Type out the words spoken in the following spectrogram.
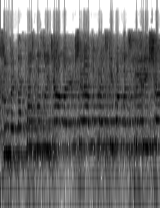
Super, tak pozbudzujte, ale ešte raz obrovský potles pre Ríša.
